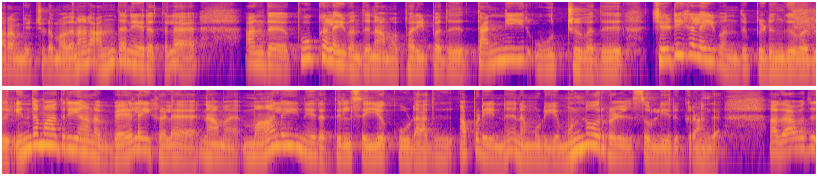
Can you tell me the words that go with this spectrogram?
ஆரம்பிச்சிடும். அதனால் அந்த நேரத்தில் அந்த பூக்களை வந்து நாம் பறிப்பது தண்ணீர் ஊற்றுவது செடிகளை வந்து பிடுங்குவது இந்த மாதிரியான வேலைகளை நாம் மாலை நேரத்தில் செய்யக்கூடாது அப்படின்னு நம்முடைய முன்னோர்கள் சொல்லியிருக்கிறாங்க. அதாவது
